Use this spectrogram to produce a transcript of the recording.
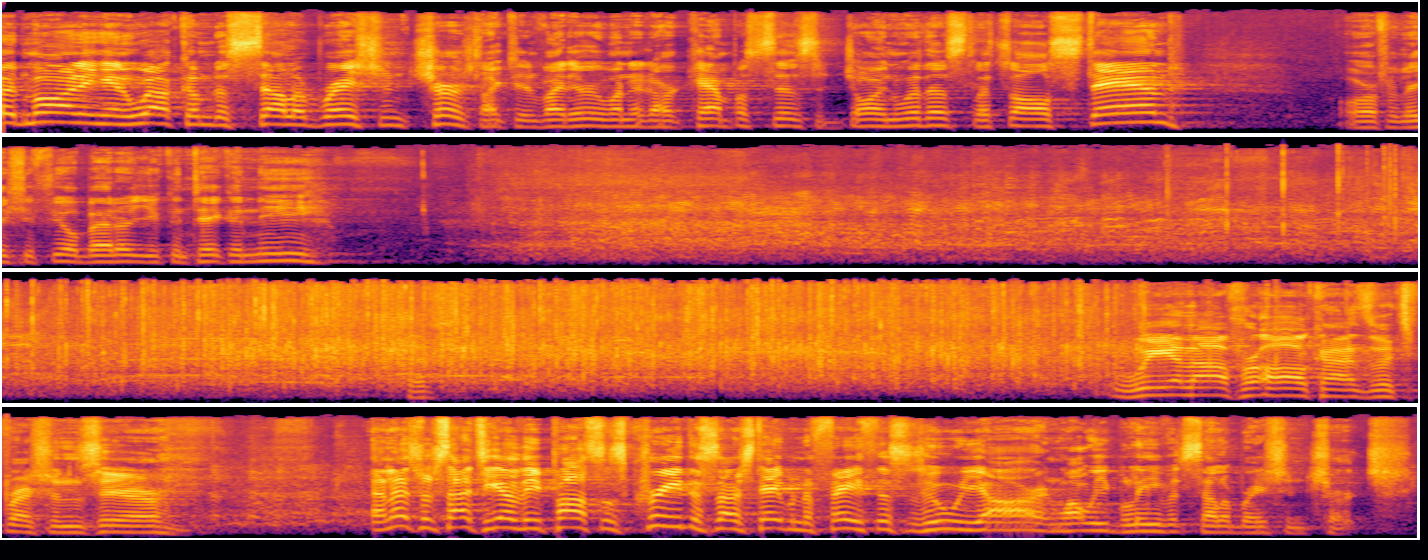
Good morning and welcome to Celebration Church. I'd like to invite everyone at our campuses to join with us. Let's all stand, or if it makes you feel better, you can take a knee. We allow for all kinds of expressions here. And let's recite together the Apostles' Creed. This is our statement of faith. This is who we are and what we believe at Celebration Church.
